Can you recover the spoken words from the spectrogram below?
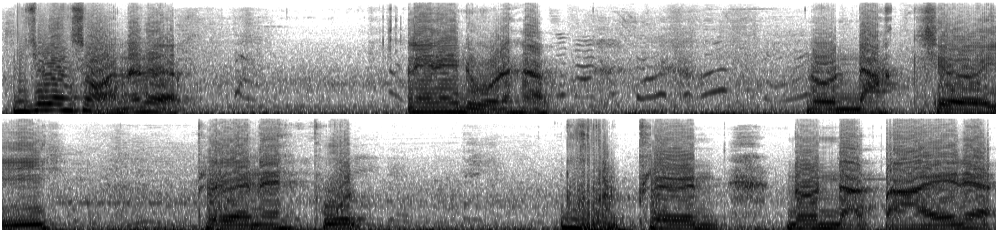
ไม่ใช่ว่าสอนนะแบบเล่นให้ดูนะครับ โดนดักเฉย เพลินเลยพูดพูดเพลิน โดนดักตายเนี่ย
